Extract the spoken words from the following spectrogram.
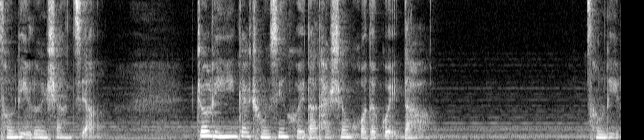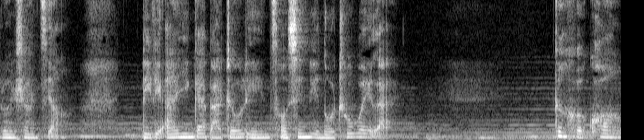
从理论上讲，周玲应该重新回到她生活的轨道。从理论上讲，莉莉安应该把周玲从心里挪出未来。更何况，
